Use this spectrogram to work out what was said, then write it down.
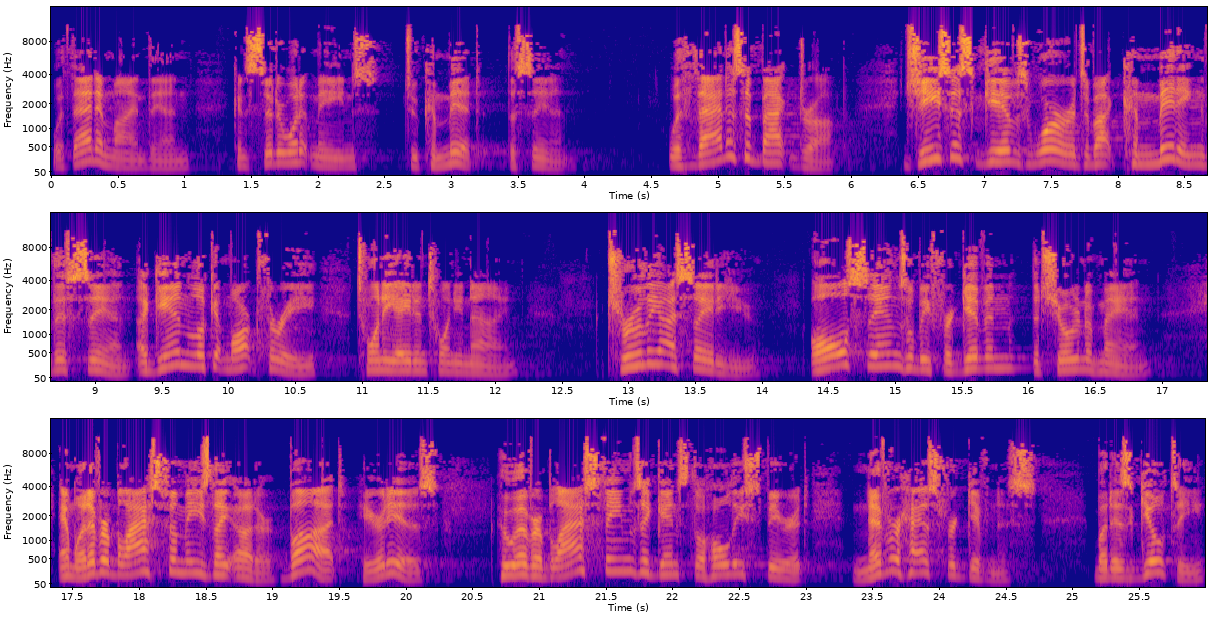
With that in mind then, consider what it means to commit the sin. With that as a backdrop, Jesus gives words about committing this sin. Again, look at Mark 3, 28 and 29. Truly I say to you, all sins will be forgiven the children of man, and whatever blasphemies they utter. But, here it is, Whoever blasphemes against the Holy Spirit never has forgiveness, but is guilty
